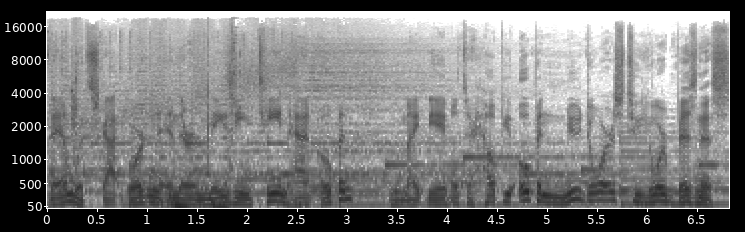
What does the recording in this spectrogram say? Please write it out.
them with Scott Gordon and their amazing team at Open, who might be able to help you open new doors to your business.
